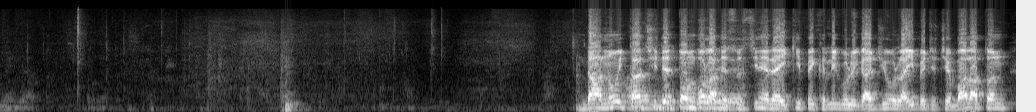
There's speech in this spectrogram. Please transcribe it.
Imediat. Da, nu uitați Avem și de tombola de metodele. susținere a echipei Cârligului Gagiu la IBGC Balaton,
